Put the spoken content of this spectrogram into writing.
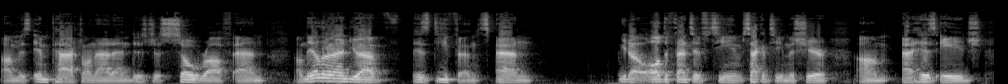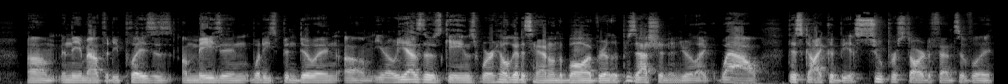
Um, his impact on that end is just so rough. And on the other end, you have his defense. And, you know, all defensive team, second team this year um, at his age. Um, and the amount that he plays is amazing. What he's been doing, um, you know, he has those games where he'll get his hand on the ball every other possession, and you're like, wow, this guy could be a superstar defensively.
